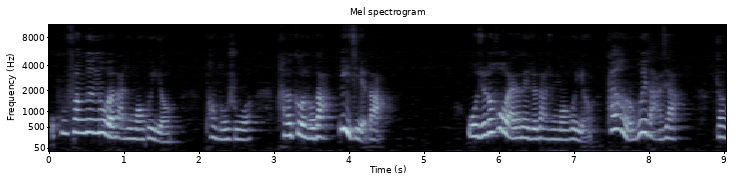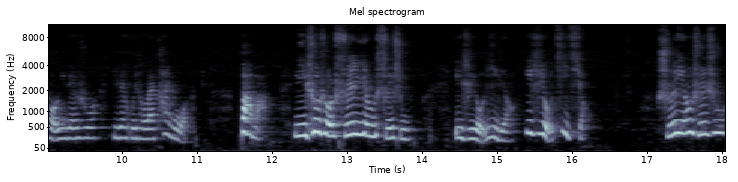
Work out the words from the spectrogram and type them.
会翻跟头的大熊猫会赢。胖头说：“它的个头大，力气也大。”我觉得后来的那只大熊猫会赢，它很会打架。三宝一边说，一边回头来看着我：“爸爸，你说说谁赢谁输？一只有力量，一只有技巧，谁赢谁输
